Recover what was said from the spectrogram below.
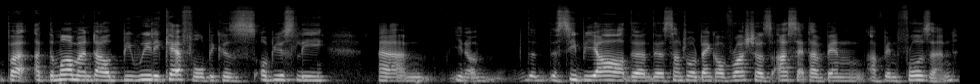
but at the moment, I would be really careful because obviously, um, you know, the, the CBR, the, the Central Bank of Russia's assets have been have been frozen,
